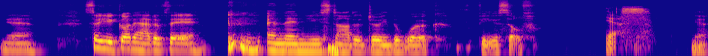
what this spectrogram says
Yeah. So you got out of there and then you started doing the work for yourself. Yes. Yeah.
